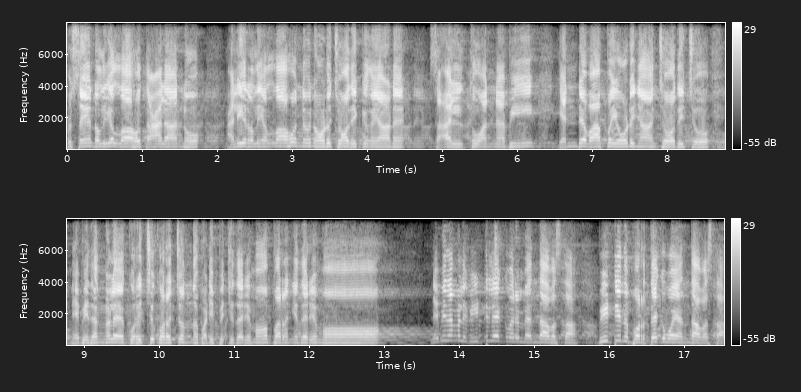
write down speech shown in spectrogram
ഹുസൈൻ റലി അള്ളാഹു താലാനു അലി റളിയല്ലാഹുവിനോട് ചോദിക്കുകയാണ് സഅൽതു അന്നബി എന്റെ വാപ്പയോട് ഞാൻ ചോദിച്ചു നബിതങ്ങളെ കുറിച്ച് കുറച്ചൊന്ന് പഠിപ്പിച്ചു തരുമോ പറഞ്ഞു തരുമോ? നബിതങ്ങൾ വീട്ടിലേക്ക് വരുമ്പോ എന്താ അവസ്ഥ? വീട്ടിൽ നിന്ന് പുറത്തേക്ക് പോയ എന്താ അവസ്ഥ?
